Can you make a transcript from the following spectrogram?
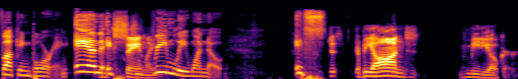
fucking boring. And Insanely. extremely one note. It's just beyond mediocre.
